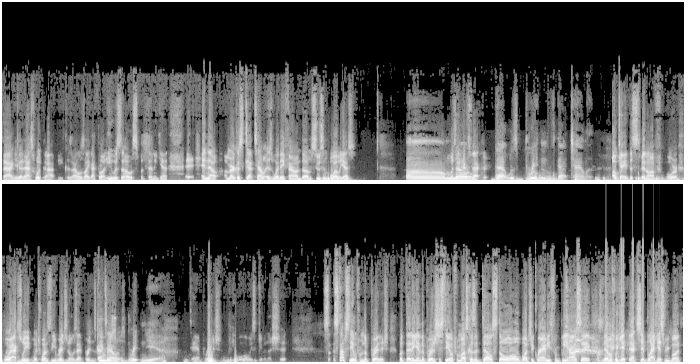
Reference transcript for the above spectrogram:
that yeah. that's what got me because I was like, I thought he was the host, but then again, and now America's Got Talent is where they found um, Susan Boyle. Yes. Um, was no, that X Factor? That was Britain's Got Talent. Okay, the spinoff, or or actually, which one's the original? Is that Britain's Got the Talent? Is Britain, yeah. Damn British people always giving us shit. stop stealing from the British. But then again, the British are stealing from us because Adele stole a whole bunch of Grammys from Beyonce. Never forget that shit. Black History Month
